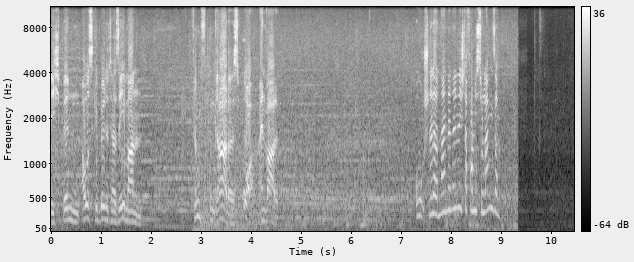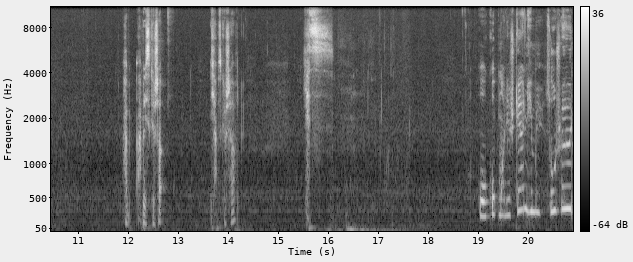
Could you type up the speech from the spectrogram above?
Ich bin ausgebildeter Seemann. Fünften Grades. Oh, ein Wal. Oh, schneller. Nein, nein, nein, ich darf auch nicht so langsam. Hab ich es geschafft? Ich habe es geschafft? Yes! Oh, guck mal, der Sternenhimmel. So schön.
